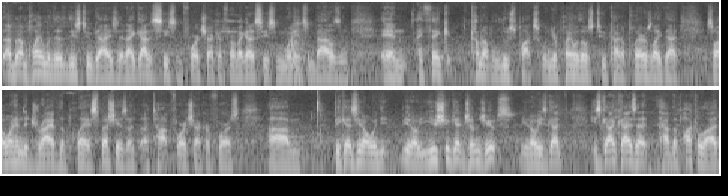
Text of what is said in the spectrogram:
I'm playing with the, these two guys, and I got to see some forechecking from. I got to see some winning some battles, and and I think coming up with loose pucks when you're playing with those two kind of players like that. So I want him to drive the play, especially as a, a top forechecker for us, um, because you know when you, you know you should get Jim Juice. You know he's got he's got guys that have the puck a lot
